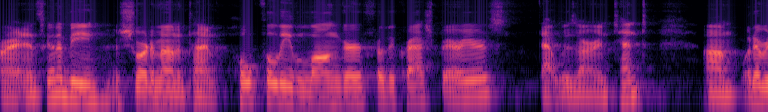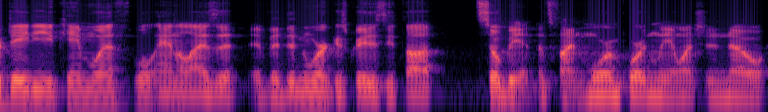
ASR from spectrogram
All right, and it's going to be a short amount of time, hopefully longer for the crash barriers. That was our intent. Um, whatever data you came with, we'll analyze it. If it didn't work as great as you thought, so be it. That's fine. More importantly, I want you to know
